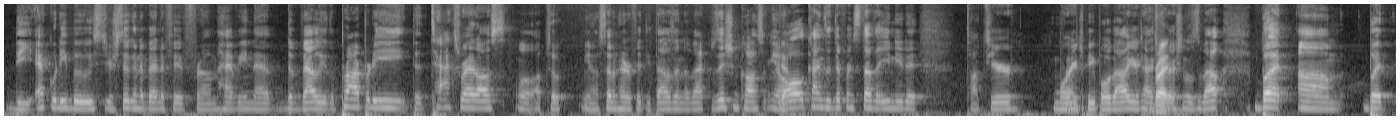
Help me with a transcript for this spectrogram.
the equity boost. You're still going to benefit from having that the value of the property, the tax write offs. Well, up to you know seven hundred fifty thousand of acquisition costs. You know Yeah. all kinds of different stuff that you need to talk to your mortgage Right. people about, your tax Right. professionals about. But um, but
